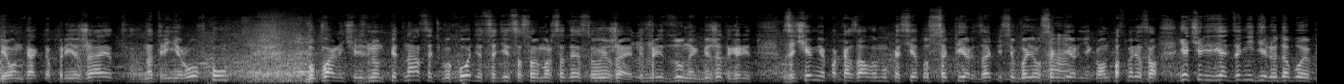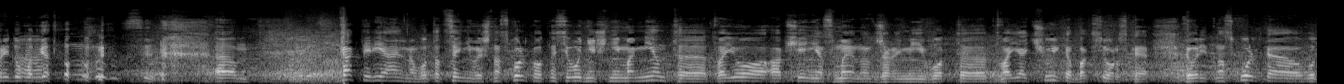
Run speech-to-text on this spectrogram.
И он как-то приезжает на тренировку, буквально через минут 15 выходит, садится в свой Мерседес и уезжает. И Фрид Зунек бежит и говорит, зачем я показал ему кассету сопер, записи боев соперника. Он посмотрел, сказал, я через я за неделю до боя приду подготовлюсь. Как ты реально вот оцениваешь, насколько вот на сегодняшний момент э, твое общение с менеджерами, вот э, твоя чуйка боксерская говорит, насколько вот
